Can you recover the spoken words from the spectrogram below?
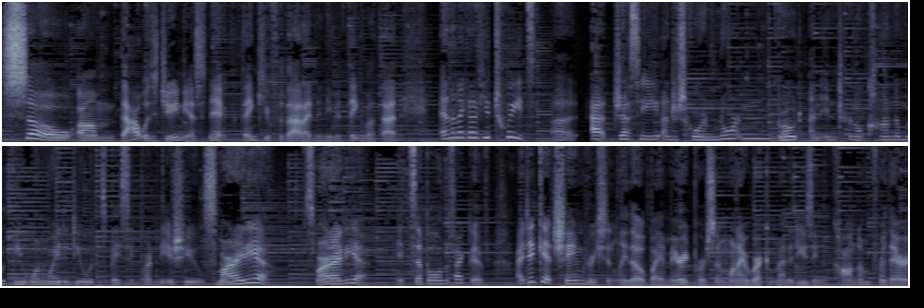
So um, that was genius, Nick. Thank you for that. I didn't even think about that. And then I got a few tweets. Uh, at Jesse underscore Norton wrote an internal condom would be one way to deal with this basic part of the issue. Smart idea. Smart idea. It's simple and effective. I did get shamed recently, though, by a married person when I recommended using a condom for their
